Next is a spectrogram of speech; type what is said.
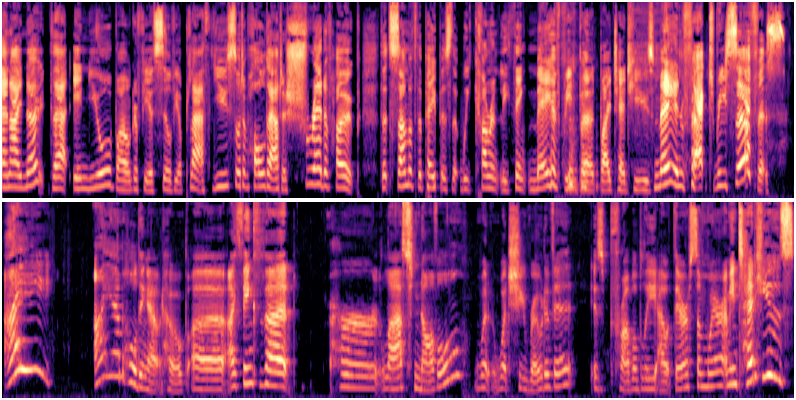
And I note that in your biography of Sylvia Plath, you sort of hold out a shred of hope that some of the papers that we currently think may have been burnt by Ted Hughes may in fact resurface. I I am holding out hope. Uh, I think that her last novel, what what she wrote of it, is probably out there somewhere. I mean, Ted Hughes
